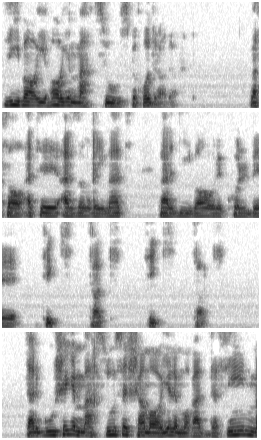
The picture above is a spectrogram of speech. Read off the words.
زیبایی های مخصوص به خود را دارد. و ساعت ارزان قیمت بر دیوار کلبه تیک تاک تیک تاک. در گوشه مخصوص شمایل مقدسین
